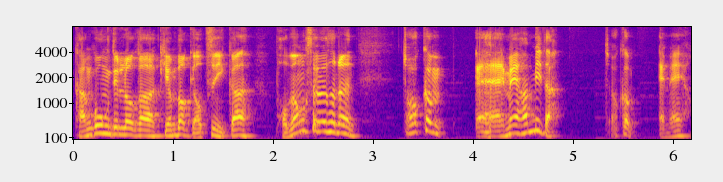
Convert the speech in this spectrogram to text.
강공 딜러가 기염밖에 없으니까 범용성에서는 조금 애매합니다. 조금 애매해요.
